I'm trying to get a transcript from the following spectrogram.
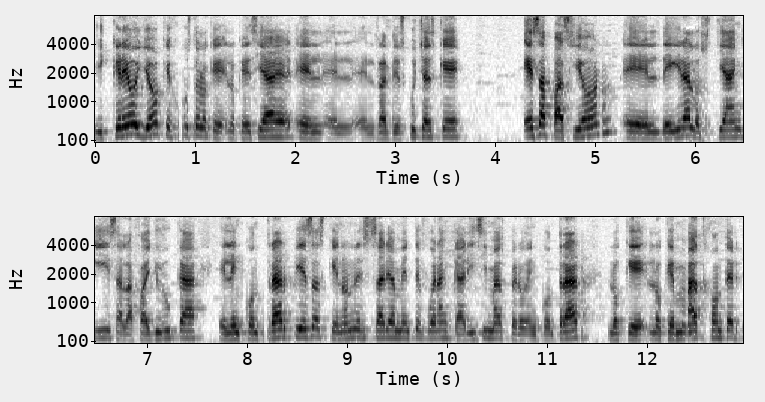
Y creo yo que justo lo que, lo que decía el, el, radio escucha es que esa pasión, el de ir a los tianguis, a la fayuca, el encontrar piezas que no necesariamente fueran carísimas, pero encontrar lo que, lo que Matt Hunter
